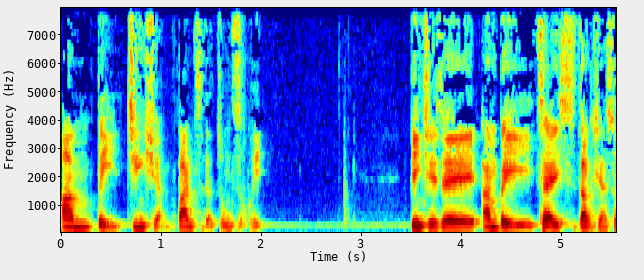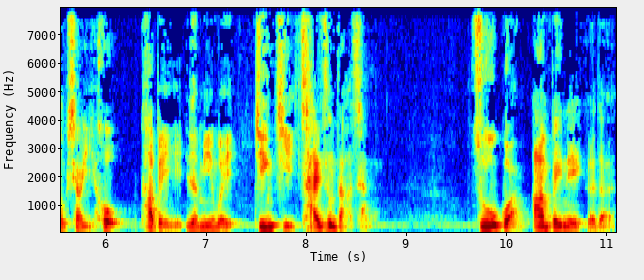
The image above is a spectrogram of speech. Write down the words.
安倍竞选班子的总指挥。并且在安倍再次当选首相以后，他被任命为经济财政大臣，主管安倍内阁的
